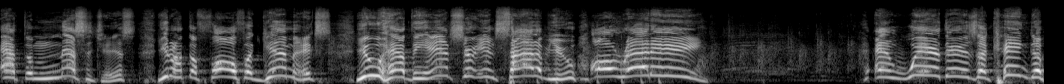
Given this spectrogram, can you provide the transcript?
after messages. You don't have to fall for gimmicks. You have the answer inside of you already. And where there is a kingdom,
